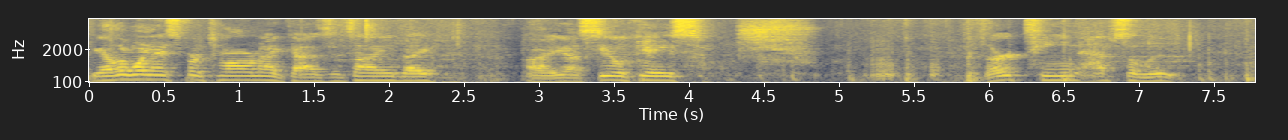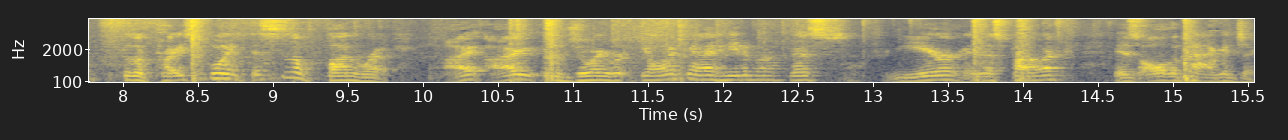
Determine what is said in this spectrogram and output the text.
the other one is for tomorrow night, guys. It's on eBay. All right, you got a seal case. 13 absolute. For the price point, this is a fun rip. I, I enjoy the only thing I hate about this year in this product is all the packaging.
